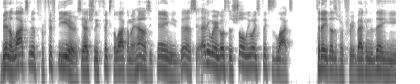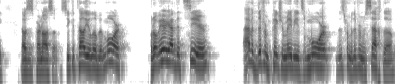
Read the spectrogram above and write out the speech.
been a locksmith for 50 years. He actually fixed the lock on my house. He came. He this. Anywhere he goes to the shul, he always fixes locks. Today he does it for free. Back in the day, he that was his parnasa. So he could tell you a little bit more. But over here you have the tzir. I have a different picture. Maybe it's more, this is from a different Masechta.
